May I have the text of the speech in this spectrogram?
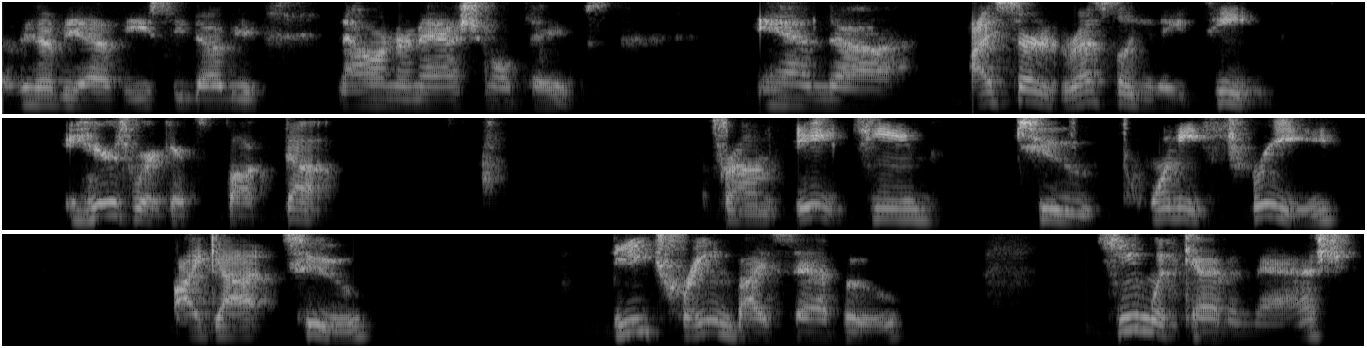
WWF, ECW, now international tapes. And uh, I started wrestling at 18. Here's where it gets fucked up. From 18 to 23, I got to be trained by Sabu, team with Kevin Nash,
